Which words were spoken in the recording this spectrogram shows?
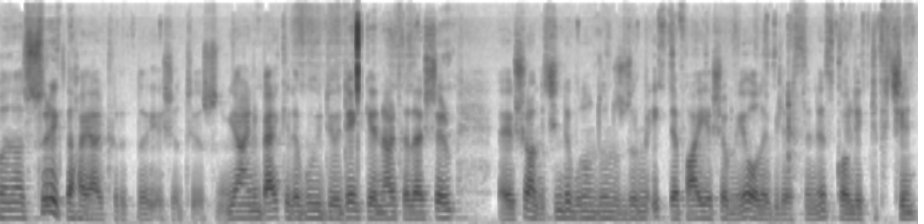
bana sürekli hayal kırıklığı yaşatıyorsun. Yani belki de bu videoya denk gelen arkadaşlarım e, şu an içinde bulunduğunuz durumu ilk defa yaşamıyor olabilirsiniz. Kolektif için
